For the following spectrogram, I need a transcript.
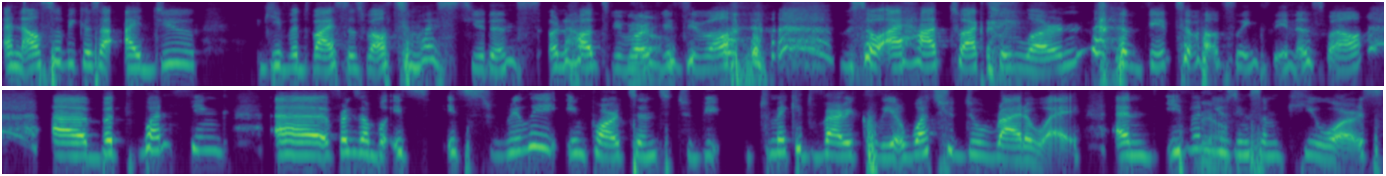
And also because I, I do give advice as well to my students on how to be more yeah. visible. so I had to actually learn a bit about LinkedIn as well. Uh, but one thing, uh, for example, it's it's really important to be to make it very clear what you do right away, and even yeah. using some keywords.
